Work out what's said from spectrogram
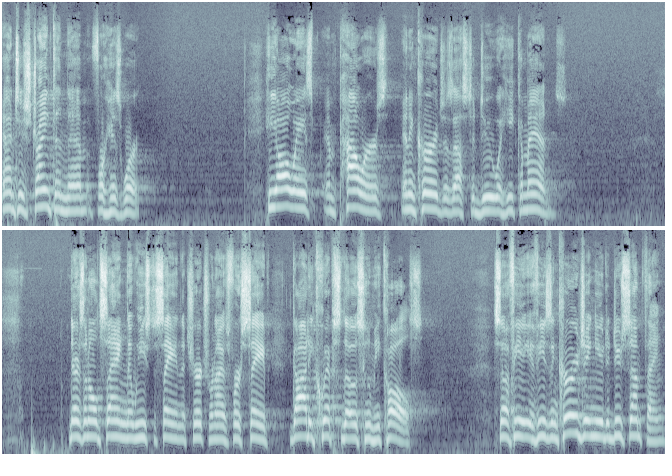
and to strengthen them for his work. He always empowers and encourages us to do what he commands. There's an old saying that we used to say in the church when I was first saved God equips those whom he calls. So if, he, if he's encouraging you to do something,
